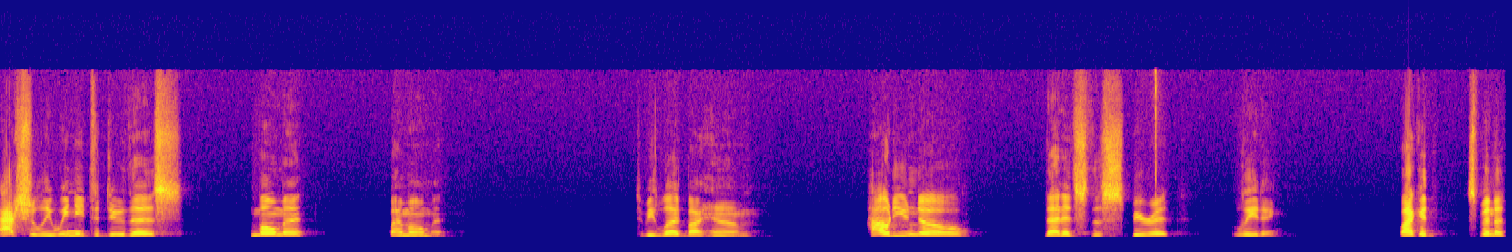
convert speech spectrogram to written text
Actually, we need to do this moment by moment, to be led by Him. How do you know that it's the Spirit leading? Well, I could spend a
